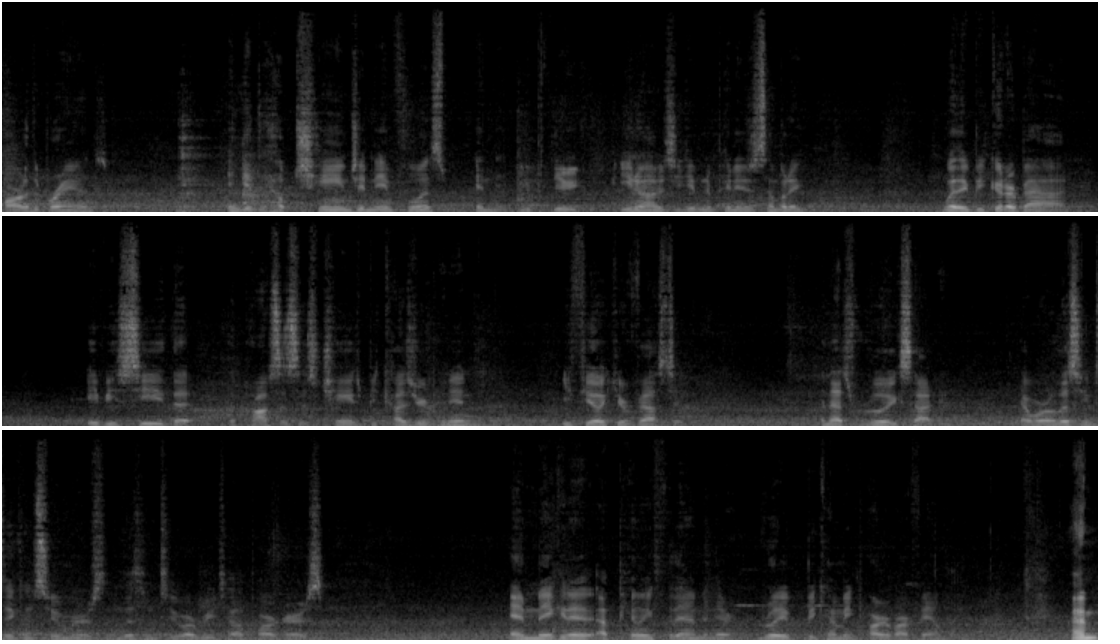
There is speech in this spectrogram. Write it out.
part of the brand and get to help change and influence, and you you, you know as you give an opinion to somebody, whether it be good or bad, if you see that the process has changed because of your opinion, you feel like you're vested, and that's really exciting that we're listening to consumers and listening to our retail partners and making it appealing for them and they're really becoming part of our family. And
